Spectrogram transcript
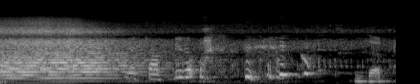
या चापटीला पा- जात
